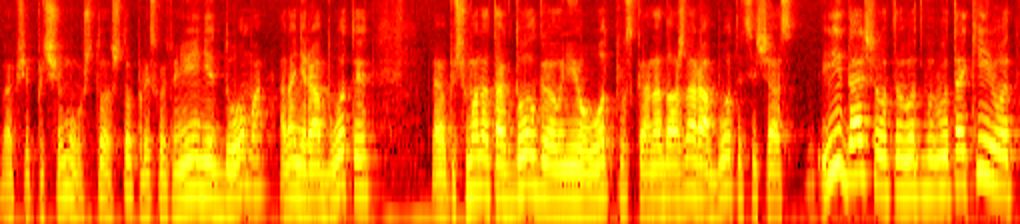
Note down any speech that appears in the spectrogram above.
Вообще, почему? Что, что происходит? У нее нет дома, она не работает, почему она так долго, у нее отпуск, она должна работать сейчас. И дальше вот, вот, вот такие вот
